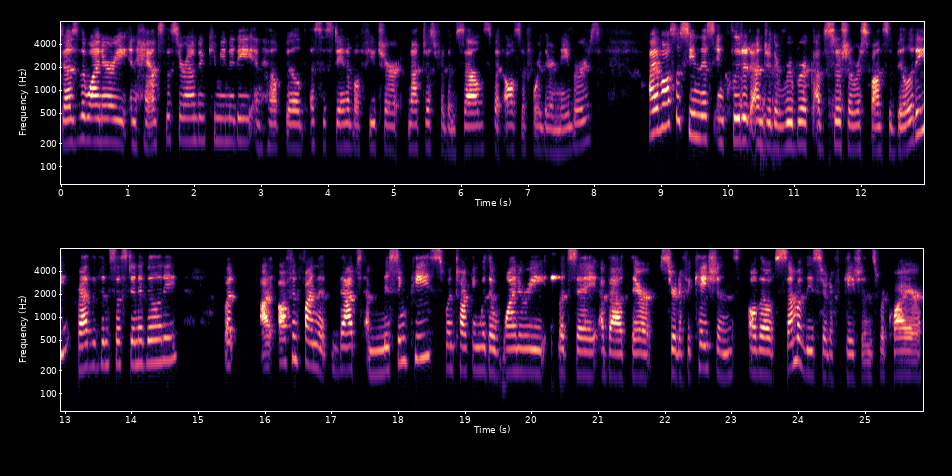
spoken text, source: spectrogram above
Does the winery enhance the surrounding community and help build a sustainable future, not just for themselves, but also for their neighbors? I have also seen this included under the rubric of social responsibility rather than sustainability. I often find that that's a missing piece when talking with a winery, let's say, about their certifications, although some of these certifications require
